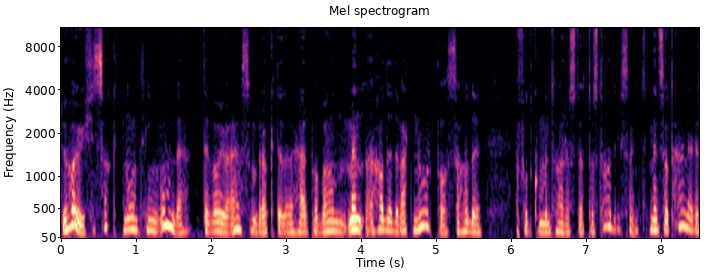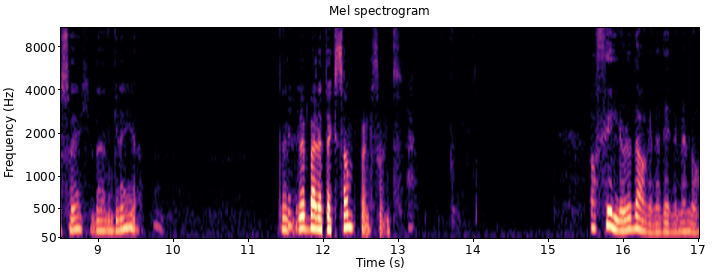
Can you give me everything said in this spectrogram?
du, har jo ikke sagt noen ting om det. Det var jo jeg som brakte det her på banen. Men hadde det vært nordpå, så hadde jeg fått kommentarer støtt og stadig. sant? Mens at her nede så er ikke det en greie. Det, det er bare et eksempel, sant. Hva fyller du dagene dine med nå?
